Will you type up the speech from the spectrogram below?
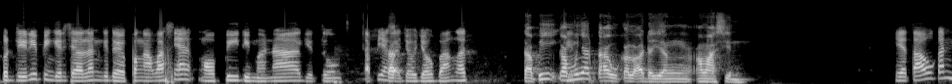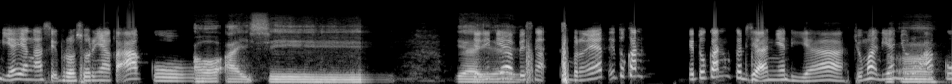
berdiri pinggir jalan gitu ya. Pengawasnya ngopi di mana gitu. Tapi ya Ta- nggak jauh-jauh banget. Tapi kamunya tahu kalau ada yang ngawasin. Ya tahu kan dia yang ngasih brosurnya ke aku. Oh, I see. Ya, Jadi ya, dia ya. habis nggak sebenarnya itu kan itu kan kerjaannya dia. Cuma dia nyuruh Heeh. aku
